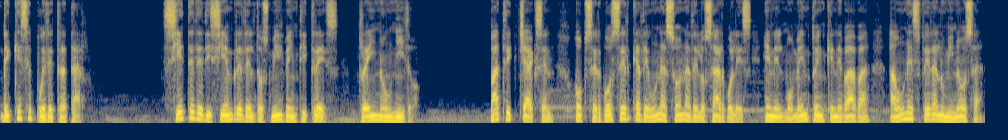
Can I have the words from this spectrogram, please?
¿De qué se puede tratar? 7 de diciembre del 2023, Reino Unido. Patrick Jackson observó cerca de una zona de los árboles, en el momento en que nevaba, a una esfera luminosa,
